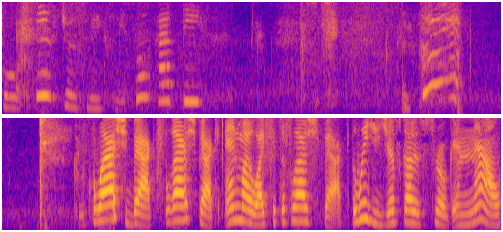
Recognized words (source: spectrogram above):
boy. This just makes me so happy. Flashback, flashback. End my life, it's a flashback. Luigi just got a stroke and now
